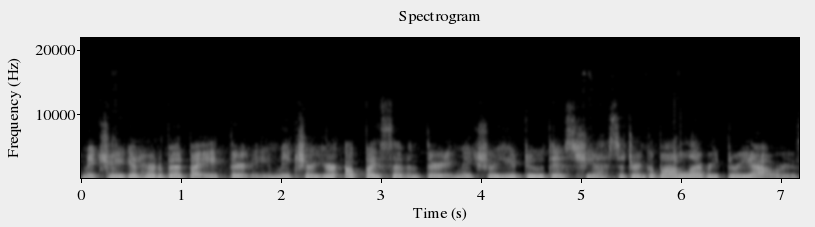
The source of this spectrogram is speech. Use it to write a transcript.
make sure you get her to bed by 8:30. Make sure you're up by 7:30. Make sure you do this. She has to drink a bottle every 3 hours.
